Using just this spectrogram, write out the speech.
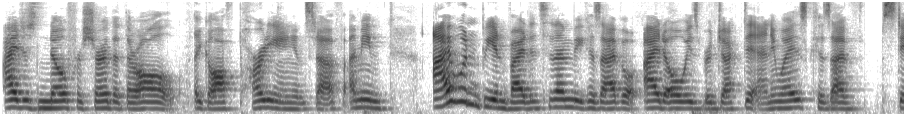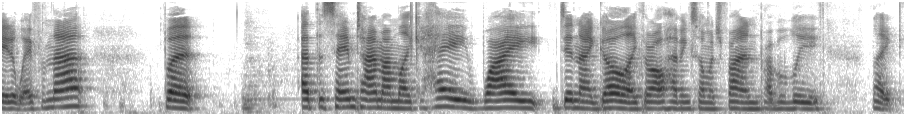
I just know for sure that they're all like off partying and stuff. I mean, I wouldn't be invited to them because I've I'd always reject it anyways because I've stayed away from that. But at the same time, I'm like, hey, why didn't I go? Like they're all having so much fun, probably like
